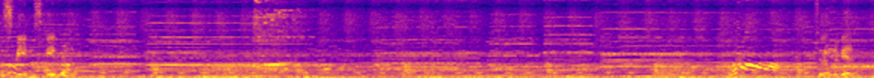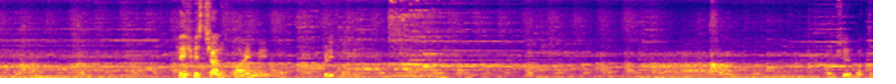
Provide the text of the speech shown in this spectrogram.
the speed in speed run. Get it. He was trying to find me. Pretty funny. Oh shit, what the?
